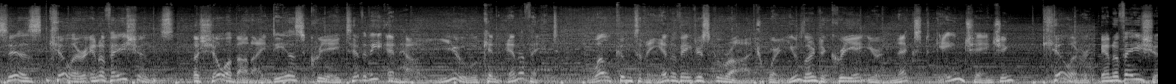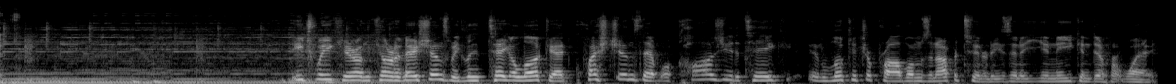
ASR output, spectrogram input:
This is Killer Innovations, a show about ideas, creativity, and how you can innovate. Welcome to the Innovator's Garage, where you learn to create your next game changing killer innovation. Each week here on the Killer Innovations, we take a look at questions that will cause you to take and look at your problems and opportunities in a unique and different way.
